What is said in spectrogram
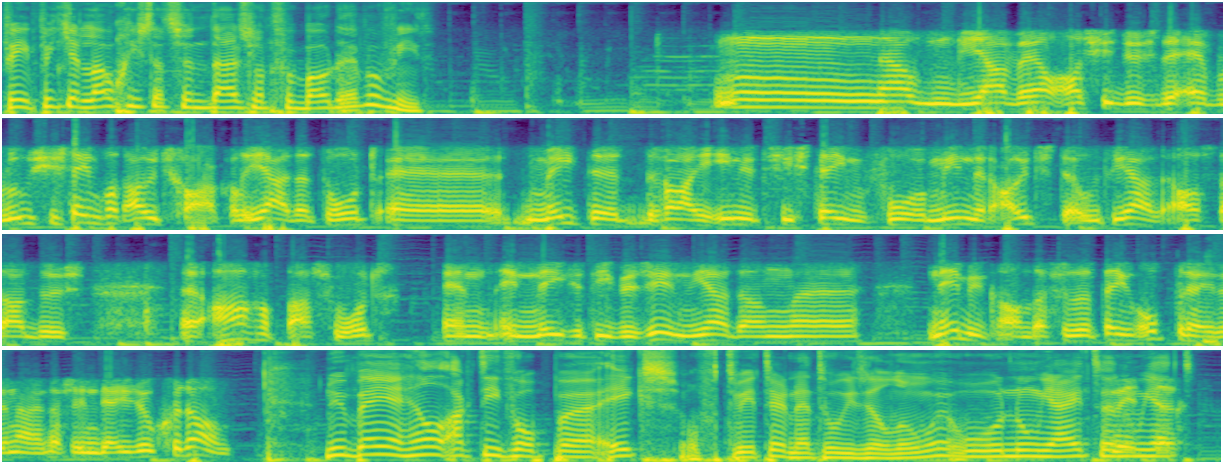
Vind, vind je het logisch dat ze in Duitsland verboden hebben of niet? Mm, nou ja, wel als je dus de AirBlue systeem gaat uitschakelen. Ja, dat hoort eh, mee te draaien in het systeem voor minder uitstoot. Ja, als dat dus eh, aangepast wordt en in negatieve zin, ja, dan neem ik aan dat ze dat tegen optreden. Nou, dat is in deze ook gedaan. Nu ben je heel actief op X of Twitter, net hoe je het wil noemen. Hoe noem jij het? Noem jij het?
